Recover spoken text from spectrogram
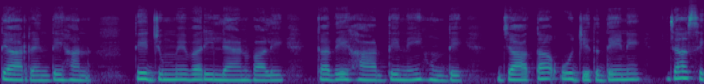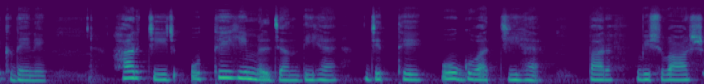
ਤਿਆਰ ਰਹਿੰਦੇ ਹਨ ਅਤੇ ਜ਼ਿੰਮੇਵਾਰੀ ਲੈਣ ਵਾਲੇ ਕਦੇ ਹਾਰਦੇ ਨਹੀਂ ਹੁੰਦੇ, ਜਾਂ ਤਾਂ ਉਹ ਜਿੱਤਦੇ ਨੇ ਜਾਂ ਸਿੱਖਦੇ ਨੇ। ਹਰ ਚੀਜ਼ ਉੱਥੇ ਹੀ ਮਿਲ ਜਾਂਦੀ ਹੈ ਜਿੱਥੇ ਉਹ ਗੁਆਚੀ ਹੈ। ਪਰ ਵਿਸ਼ਵਾਸ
